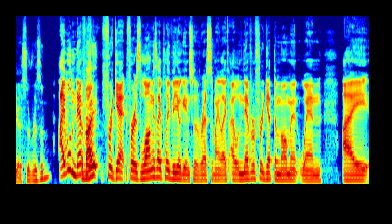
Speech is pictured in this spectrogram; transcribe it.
yes, arisen. I will never I- forget for as long as I play video games for the rest of my life. I will never forget the moment when I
